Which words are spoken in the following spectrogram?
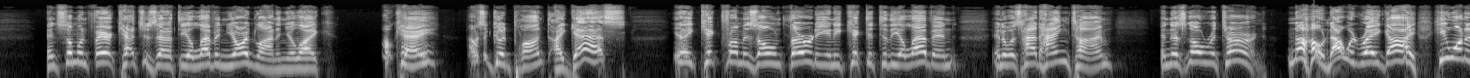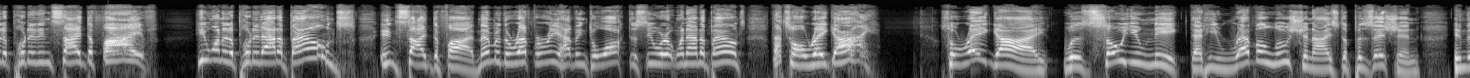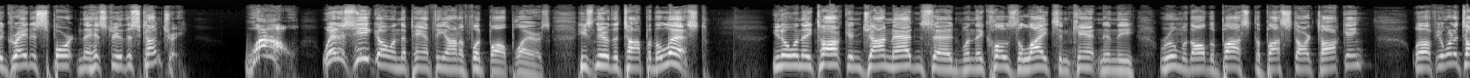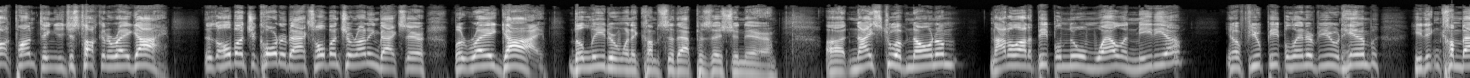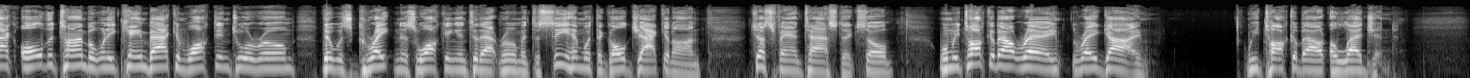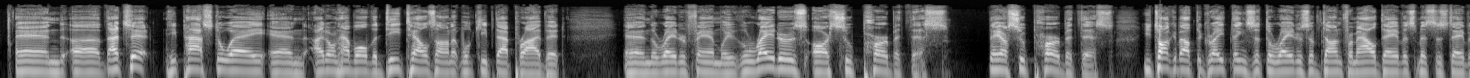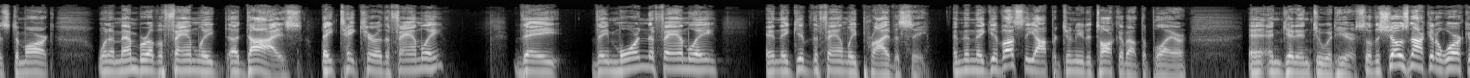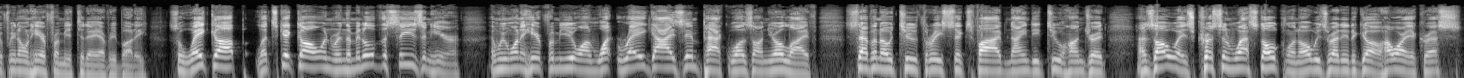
and someone fair catches it at the 11 yard line, and you're like, okay, that was a good punt, I guess. You know, he kicked from his own 30 and he kicked it to the 11, and it was had hang time, and there's no return. No, not with Ray Guy. He wanted to put it inside the five. He wanted to put it out of bounds inside the five. Remember the referee having to walk to see where it went out of bounds? That's all Ray Guy. So Ray Guy was so unique that he revolutionized the position in the greatest sport in the history of this country. Wow. Where does he go in the pantheon of football players? He's near the top of the list. You know, when they talk, and John Madden said when they close the lights in Canton in the room with all the bus, the bus start talking. Well, if you want to talk punting, you're just talking to Ray Guy. There's a whole bunch of quarterbacks, a whole bunch of running backs there, but Ray Guy, the leader when it comes to that position there. Uh, nice to have known him. Not a lot of people knew him well in media. You know, a few people interviewed him. He didn't come back all the time, but when he came back and walked into a room, there was greatness walking into that room. And to see him with the gold jacket on, just fantastic. So when we talk about Ray, the Ray Guy, we talk about a legend. And uh, that's it. He passed away, and I don't have all the details on it. We'll keep that private. And the Raider family, the Raiders are superb at this. They are superb at this. You talk about the great things that the Raiders have done from Al Davis, Mrs. Davis to Mark. When a member of a family uh, dies, they take care of the family. They they mourn the family and they give the family privacy. And then they give us the opportunity to talk about the player and, and get into it here. So the show's not going to work if we don't hear from you today, everybody. So wake up. Let's get going. We're in the middle of the season here, and we want to hear from you on what Ray Guy's impact was on your life. 702 365 9200. As always, Chris in West Oakland, always ready to go. How are you, Chris?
